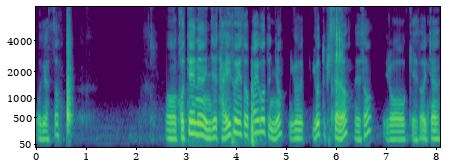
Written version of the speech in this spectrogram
어디 갔어? 어 겉에는 이제 다이소에서 팔거든요. 이거 이것도 비싸요. 그래서 이렇게 해서 그냥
